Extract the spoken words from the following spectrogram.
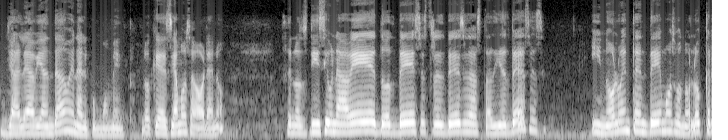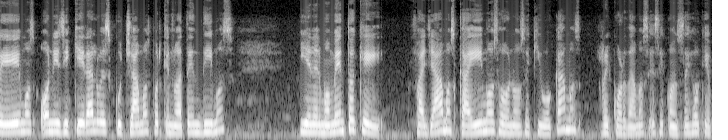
ya le habían dado en algún momento. Lo que decíamos ahora, ¿no? Se nos dice una vez, dos veces, tres veces, hasta diez veces y no lo entendemos o no lo creemos o ni siquiera lo escuchamos porque no atendimos y en el momento que fallamos, caímos o nos equivocamos, recordamos ese consejo que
